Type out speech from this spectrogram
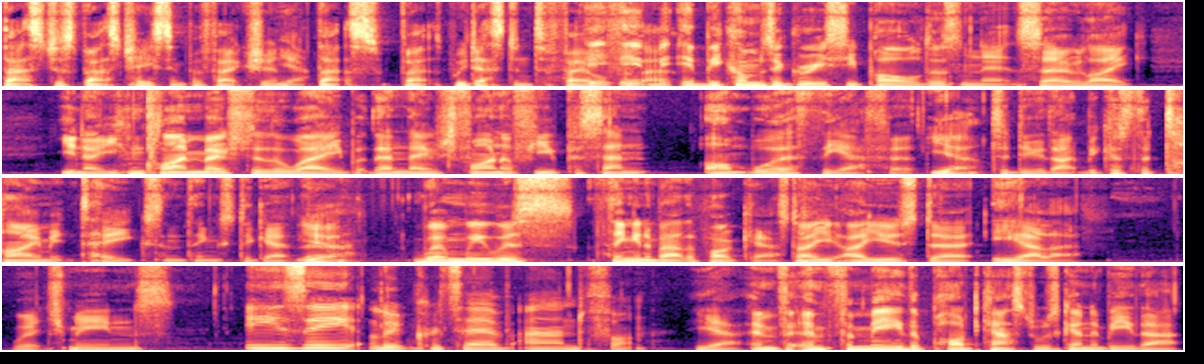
that's just that's chasing perfection Yeah. that's that we're destined to fail it, for it, that it becomes a greasy pole, doesn't it? So, like, you know, you can climb most of the way, but then those final few percent aren't worth the effort Yeah. to do that because the time it takes and things to get there. Yeah. When we was thinking about the podcast, I, I used uh, ELF, which means Easy, lucrative, and fun. Yeah, and f- and for me, the podcast was going to be that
